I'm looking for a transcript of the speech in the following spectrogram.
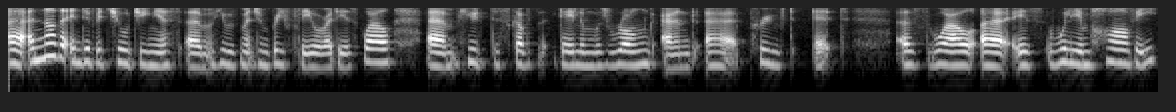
Uh, another individual genius, um, who we've mentioned briefly already as well, um, who discovered that Galen was wrong and uh, proved it as well, uh, is William Harvey,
